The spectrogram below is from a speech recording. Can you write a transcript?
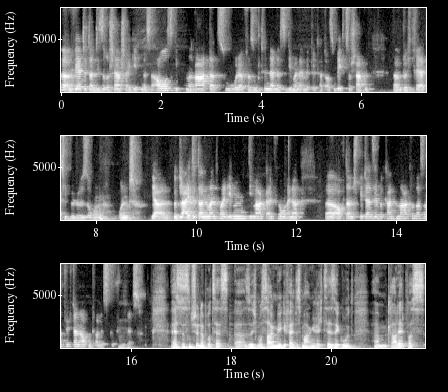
Ja, und wertet dann diese Rechercheergebnisse aus, gibt einen Rat dazu oder versucht Hindernisse, die man ermittelt hat, aus dem Weg zu schaffen durch kreative Lösungen und ja, begleitet dann manchmal eben die Markteinführung einer äh, auch dann später sehr bekannten Marke, was natürlich dann auch ein tolles Gefühl mhm. ist. Es ist ein schöner Prozess. Äh, also ich muss sagen, mir gefällt das Markenrecht sehr, sehr gut. Ähm, gerade etwas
